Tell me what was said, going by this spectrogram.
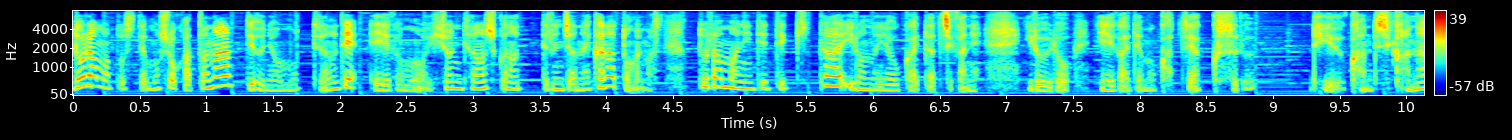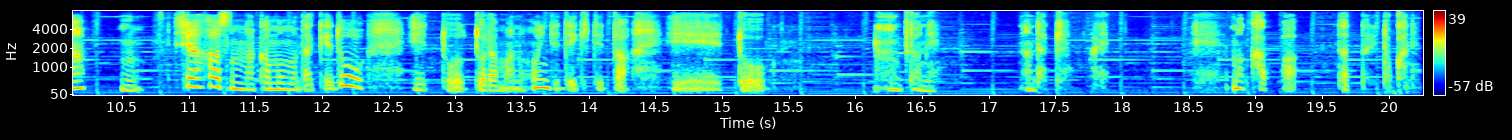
ドラマとして面白かったなっていうふうに思ってるので映画も非常に楽しくなってるんじゃないかなと思いますドラマに出てきたいろんな妖怪たちがねいろいろ映画でも活躍するっていう感じかな。うん、シェアハウスの仲間もだけど、えっ、と、ドラマの方に出てきてた、えっ、と、うんとね、なんだっけ、あれ、えー、まあ、カッパだったりとかね、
